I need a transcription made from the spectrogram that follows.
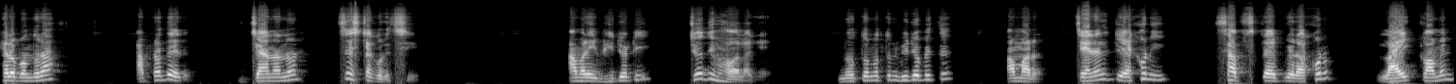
হ্যালো বন্ধুরা, আপনাদের জানানোর চেষ্টা করেছি। আমার এই ভিডিওটি যদি ভালো লাগে, নতুন নতুন ভিডিও পেতে আমার চ্যানেলটি এখনই সাবস্ক্রাইব করে রাখুন। লাইক কমেন্ট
